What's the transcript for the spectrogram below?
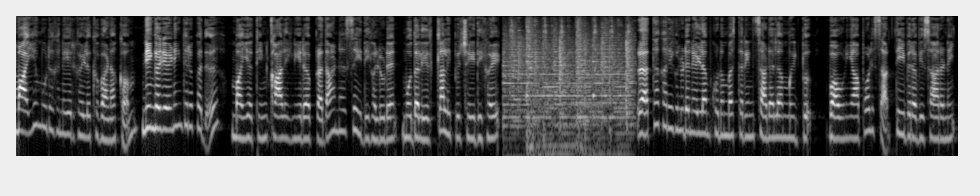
மையம் நேர்களுக்கு வணக்கம். நீங்கள் இணைந்திருப்பது மையத்தின் காலை நேர பிரதான செய்திகளுடன் முதலில் தலைப்புச் செய்திகள். இரத்த கரைகளுடன் இளம் குடும்பஸ்தரின் சடலம் மீட்பு. வவுனியா போலீசார் தீவிர விசாரணை.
